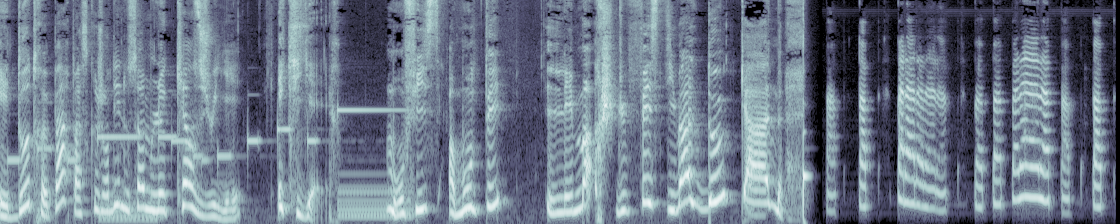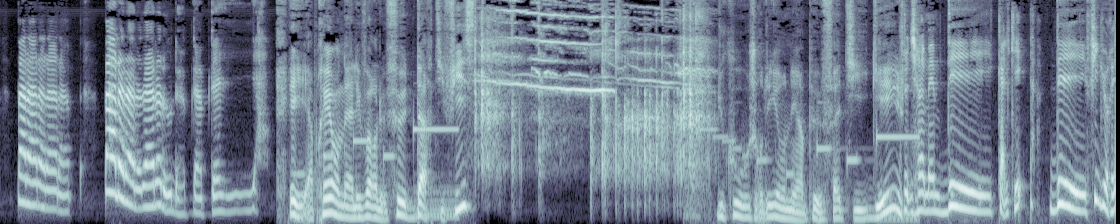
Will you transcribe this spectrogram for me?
et d'autre part parce qu'aujourd'hui nous sommes le 15 juillet, et qu'hier, mon fils a monté les marches du festival de Cannes. Et après, on est allé voir le feu d'artifice. Du coup, aujourd'hui, on est un peu fatigué. Je dirais même décalqué, défiguré,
